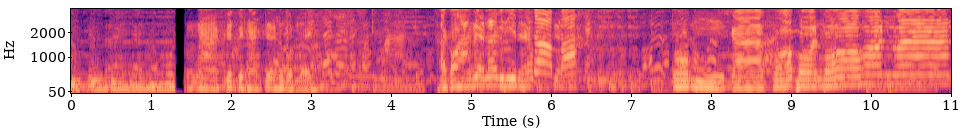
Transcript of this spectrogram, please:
มๆเป็นแรงใจทั้งหมดพัฒนาขึ้นไปทางเครื่องทั้งหมดเลยอะขอหางเครื่องหน้าวิธีหน่อยครับจอมปะต้มกราบขอพรมอนวาน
